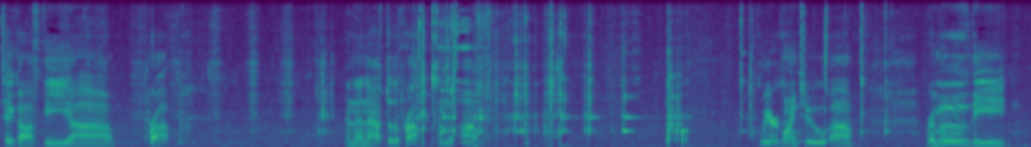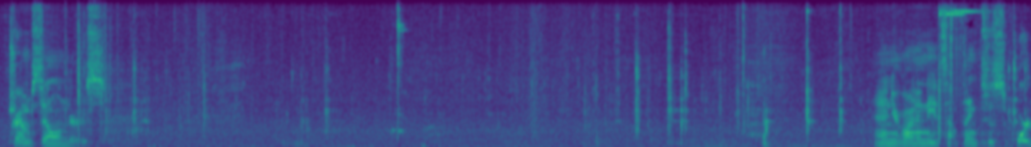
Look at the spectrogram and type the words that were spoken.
take off the uh, prop. And then after the prop comes off, we are going to uh, remove the trim cylinders. And you're going to need something to support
